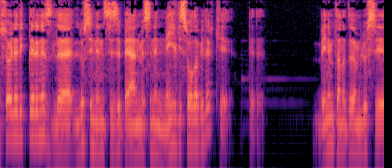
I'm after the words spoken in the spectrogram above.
söylediklerinizle Lucy'nin sizi beğenmesinin ne ilgisi olabilir ki? dedi. Benim tanıdığım Lucy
